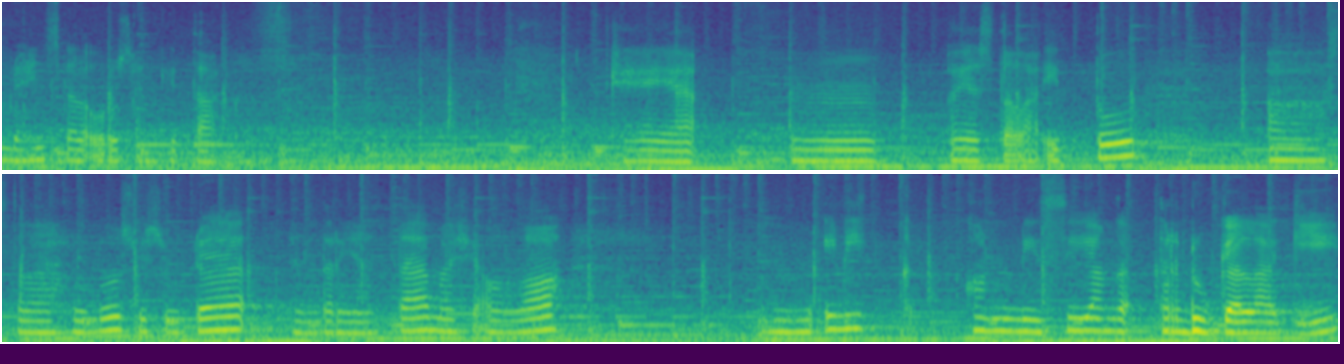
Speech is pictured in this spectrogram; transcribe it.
mudahin segala urusan kita setelah itu uh, setelah lulus wisuda dan ternyata masya Allah hmm, ini kondisi yang gak terduga lagi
